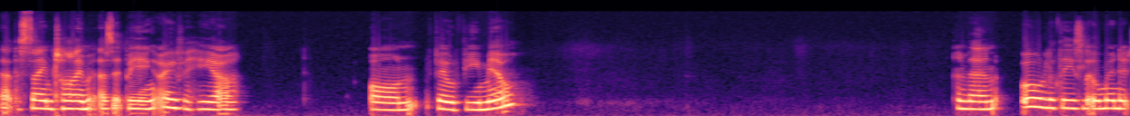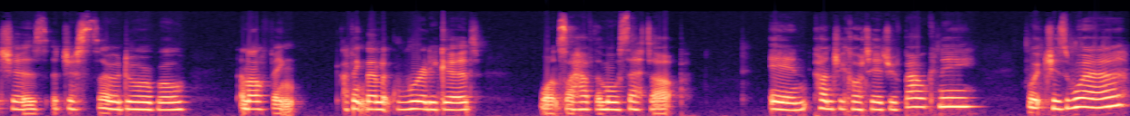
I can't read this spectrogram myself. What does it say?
at the same time as it being over here on Fieldview Mill. And then all of these little miniatures are just so adorable and I think I think they look really good once I have them all set up in Country Cottage with balcony which is where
